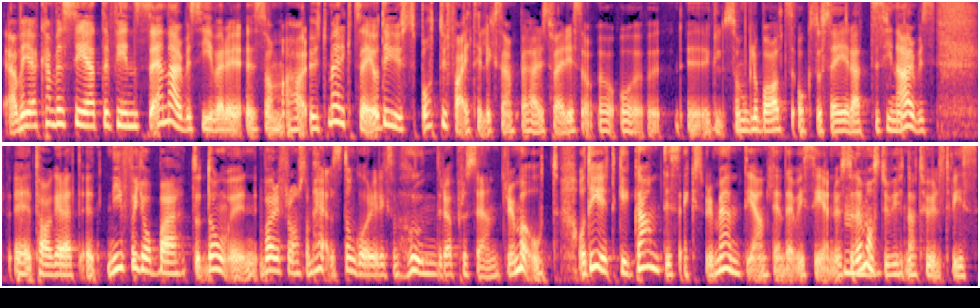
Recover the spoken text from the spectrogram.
Ja, jag kan väl se att det finns en arbetsgivare som har utmärkt sig och det är ju Spotify till exempel här i Sverige som, och, och, eh, som globalt också säger att till sina arbetstagare att, att ni får jobba de, varifrån som helst. De går i liksom 100% remote och det är ett gigantiskt experiment egentligen det vi ser nu så mm. det måste vi naturligtvis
